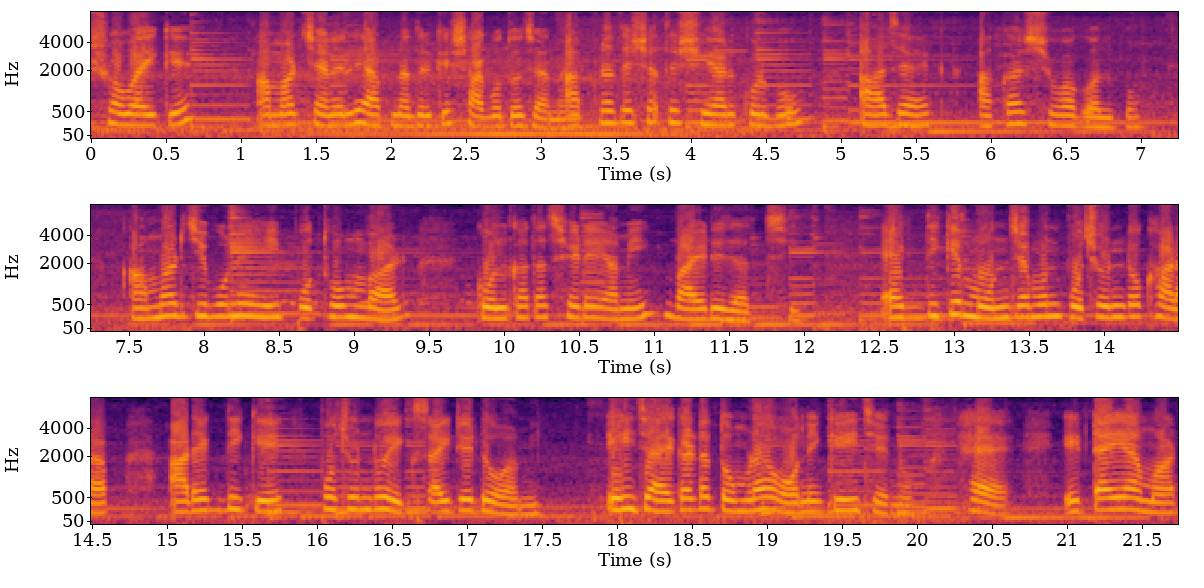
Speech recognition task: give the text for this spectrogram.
সবাইকে। আমার চ্যানেলে আপনাদেরকে স্বাগত জানাই। আপনাদের সাথে শেয়ার করব আজ এক আকাশ ছোঁয়া গল্প। আমার জীবনে এই প্রথমবার কলকাতা ছেড়ে আমি বাইরে যাচ্ছি। একদিকে মন যেমন প্রচণ্ড খারাপ, আরেকদিকে প্রচণ্ড এক্সাইটেডও আমি। এই জায়গাটা তোমরা অনেকেই চেনো। হ্যাঁ এটাই আমার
